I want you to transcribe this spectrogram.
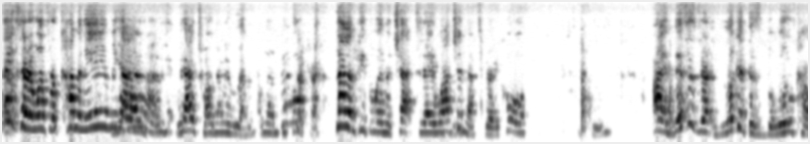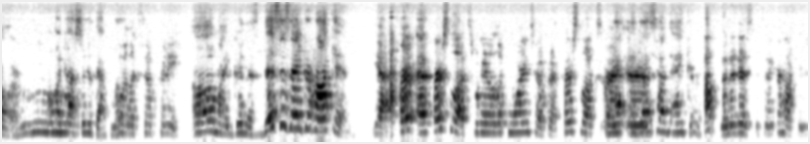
Thanks everyone for coming in. We Yeah. had we had 12, now we have 11. 11 people. Okay. 11 people in the chat today watching. That's very cool. Mhm. All right, this is very look at this blue color. Oh my gosh, look at that blue. Oh, it looks so pretty. Oh my goodness. This is Anchor Hocking. Yeah, at at first looks, we're gonna look more into it, but at first looks, or, It ha- it does have the anchor. oh, then it is. It's Anchor Hawkins.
